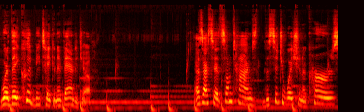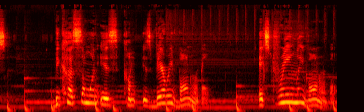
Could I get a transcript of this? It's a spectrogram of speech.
where they could be taken advantage of. As I said, sometimes the situation occurs because someone is com- is very vulnerable, extremely vulnerable.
